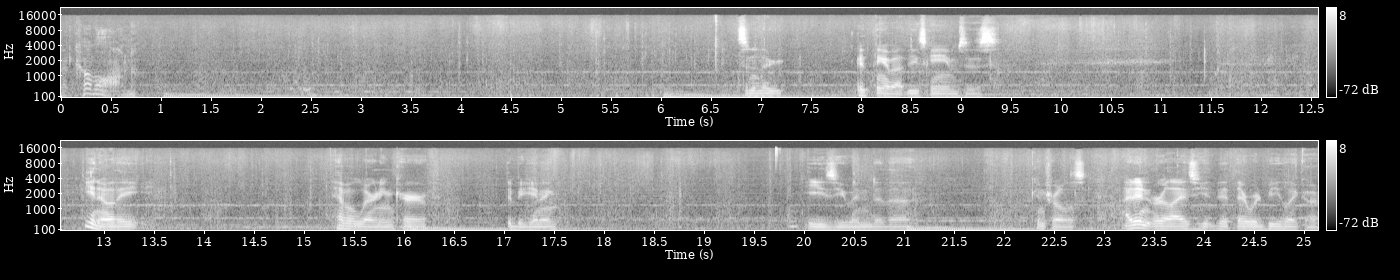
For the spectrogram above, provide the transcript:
Now come on. It's another good thing about these games is, you know, they have a learning curve at the beginning. Ease you into the controls. I didn't realize you, that there would be like a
